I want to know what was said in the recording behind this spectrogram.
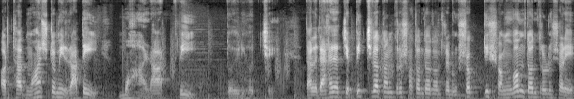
অর্থাৎ মহাষ্টমীর রাতেই মহারাত্রি তৈরি হচ্ছে। তাহলে দেখা যাচ্ছে পিচ্ছিলতন্ত্র স্বতন্ত্রতন্ত্র এবং শক্তি সঙ্গম তন্ত্র অনুসারে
